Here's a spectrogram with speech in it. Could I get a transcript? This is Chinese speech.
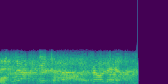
你们教练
